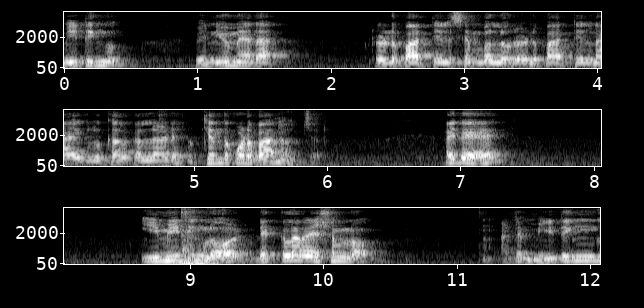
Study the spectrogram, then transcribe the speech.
మీటింగు వెన్యూ మీద రెండు పార్టీల సింబళ్ళు రెండు పార్టీల నాయకులు కలకల్లాడారు కింద కూడా బాగానే వచ్చారు. అయితే ఈ మీటింగ్లో డిక్లరేషన్లో అంటే మీటింగ్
